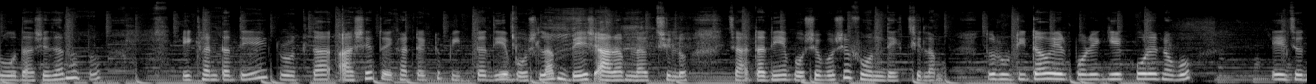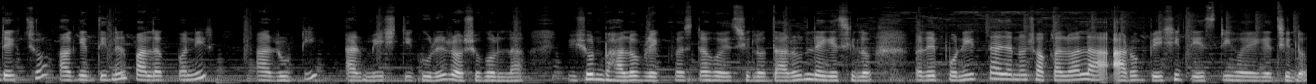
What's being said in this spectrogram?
রোদ আসে, জানো তো? এখানটা দিয়ে রোদটা আসে, তো এখানটা একটু পিঠটা দিয়ে বসলাম। বেশ আরাম লাগছিল। চাটা নিয়ে বসে বসে ফোন দেখছিলাম। তো রুটিটাও এরপরে গিয়ে করে নেব। এই যে দেখছ, আগের দিনের পালক পনির আর রুটি আর মিষ্টি গুড়ের রসগোল্লা। ভীষণ ভালো ব্রেকফাস্টটা হয়েছিল, দারুণ লেগেছিল। মানে পনিরটা যেন সকালবেলা আরও বেশি টেস্টি হয়ে গেছিল।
